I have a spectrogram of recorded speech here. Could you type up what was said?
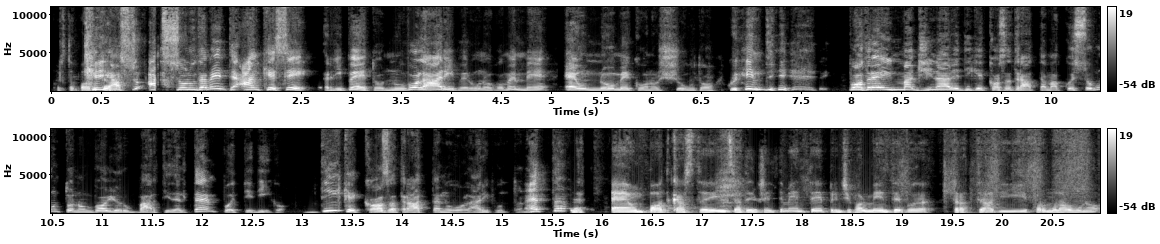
questo podcast. Sì, ass- assolutamente, anche se, ripeto, Nuvolari per uno come me è un nome conosciuto, quindi potrei immaginare di che cosa tratta, ma a questo punto non voglio rubarti del tempo e ti dico di che cosa tratta nuvolari.net? È un podcast iniziato recentemente, principalmente tratta di Formula 1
